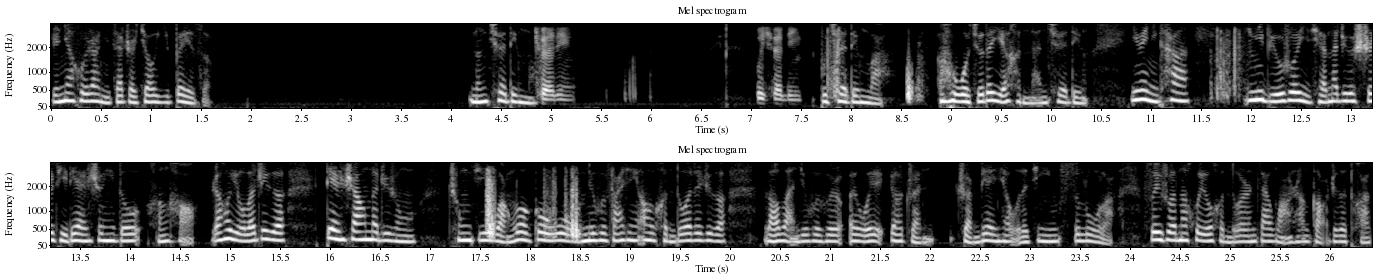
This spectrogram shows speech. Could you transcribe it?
人家会让你在这儿教一辈子？能确定吗？确定。不确定。不确定吧？啊，我觉得也很难确定，因为你看，你比如说以前的这个实体店生意都很好，然后有了这个电商的这种冲击，网络购物，我们就会发现哦，很多的这个老板就会会说，哎，我也要转转变一下我的经营思路了。所以说呢，会有很多人在网上搞这个团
